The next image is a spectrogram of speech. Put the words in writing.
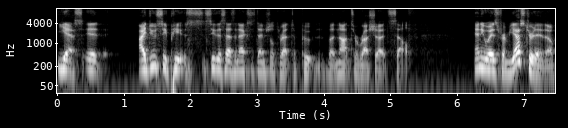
yes, it I do see see this as an existential threat to Putin, but not to Russia itself. Anyways, from yesterday though,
